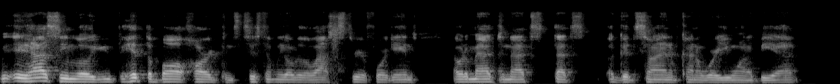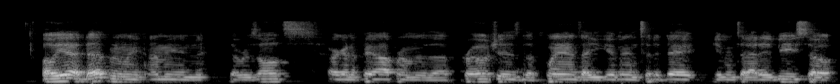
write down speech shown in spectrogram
It has seemed though you hit the ball hard consistently over the last three or four games. I would imagine that's that's a good sign of kind of where you want to be at. Oh yeah, definitely. I mean, the results are going to pay off from the approaches, the plans that you give into the day, give into that AB. So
